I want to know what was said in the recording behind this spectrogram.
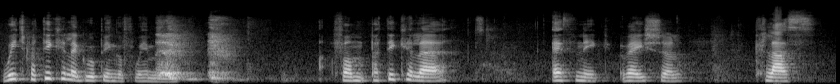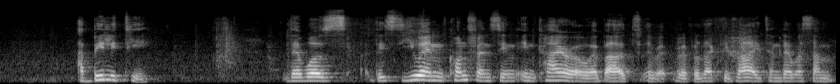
which particular grouping of women from particular ethnic, racial, class, ability. There was this UN conference in, in Cairo about reproductive rights, and there were some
